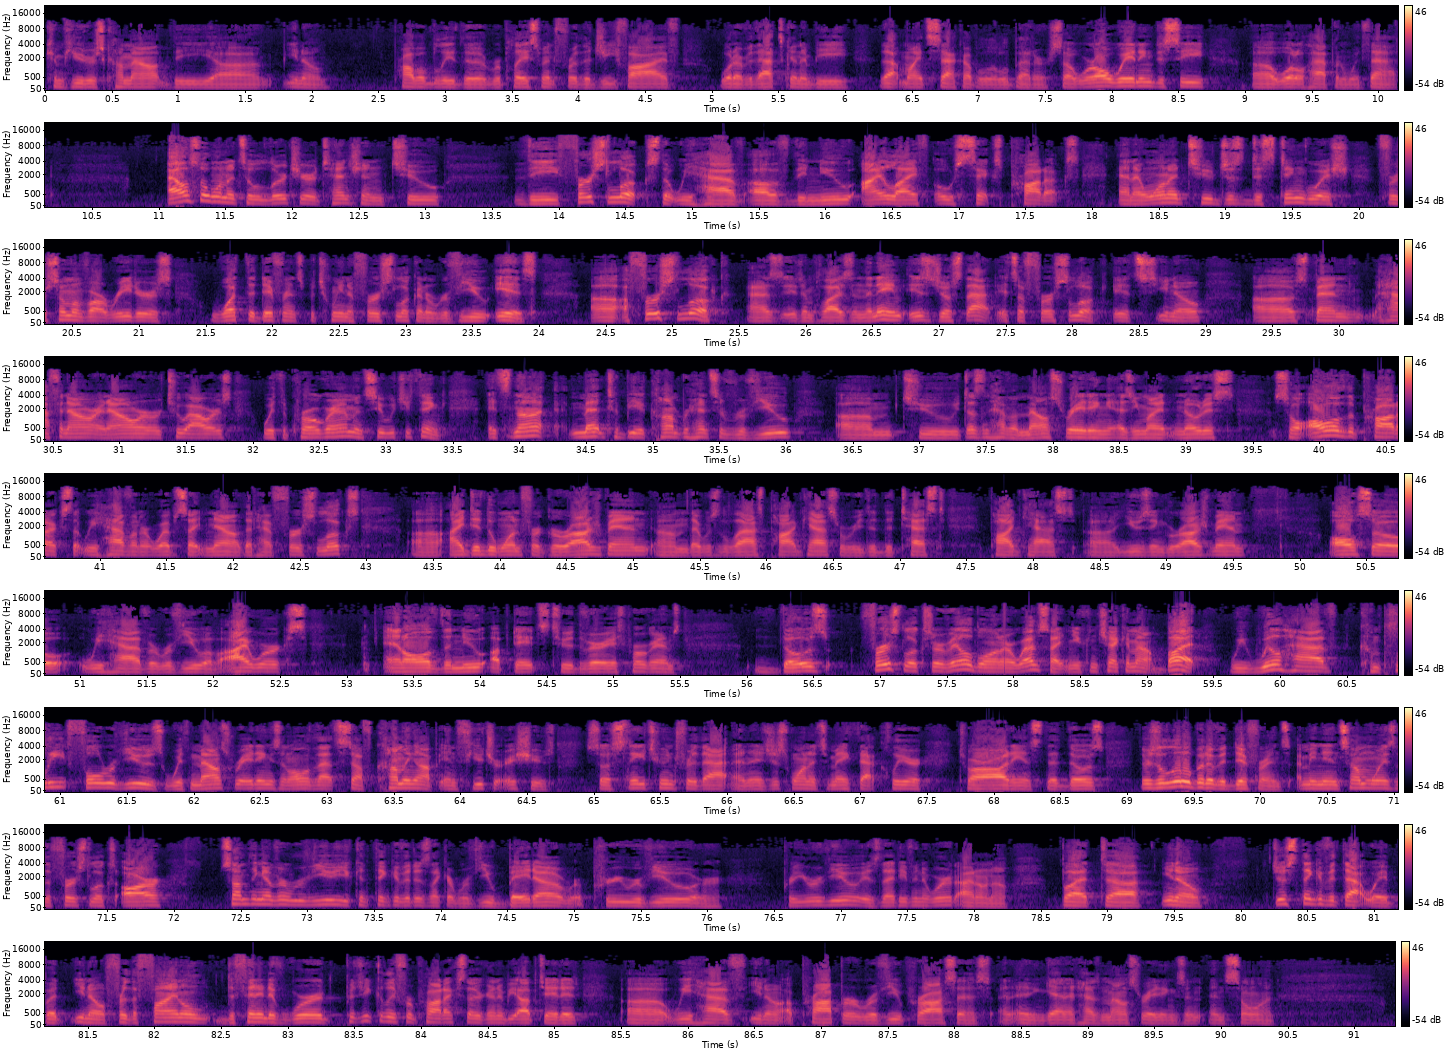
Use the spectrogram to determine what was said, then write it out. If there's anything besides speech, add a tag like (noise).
computers come out, the uh, you know probably the replacement for the G5, whatever that's going to be, that might stack up a little better. So we're all waiting to see uh, what will happen with that. I also wanted to alert your attention to the first looks that we have of the new iLife 06 products. And I wanted to just distinguish for some of our readers what the difference between a first look and a review is. Uh, a first look, as it implies in the name, is just that. It's a first look. It's, you know, uh, spend half an hour, an hour, or two hours with the program and see what you think. It's not meant to be a comprehensive review. Um, to it doesn't have a mouse rating, as you might notice. So all of the products that we have on our website now that have first looks. Uh, I did the one for GarageBand. Um, that was the last podcast where we did the test podcast uh, using GarageBand. Also, we have a review of iWorks and all of the new updates to the various programs. Those first looks are available on our website and you can check them out. But we will have complete full reviews with mouse ratings and all of that stuff coming up in future issues. So stay tuned for that. And I just wanted to make that clear to our audience that those, there's a little bit of a difference. I mean, in some ways the first looks are something of a review. You can think of it as like a review beta or a pre-review or pre-review. Is that even a word? I don't know. But, uh, you know, just think of it that way. But you know, for the final definitive word, particularly for products that are going to be updated, uh, we have you know a proper review process, and, and again, it has mouse ratings and, and, so on.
